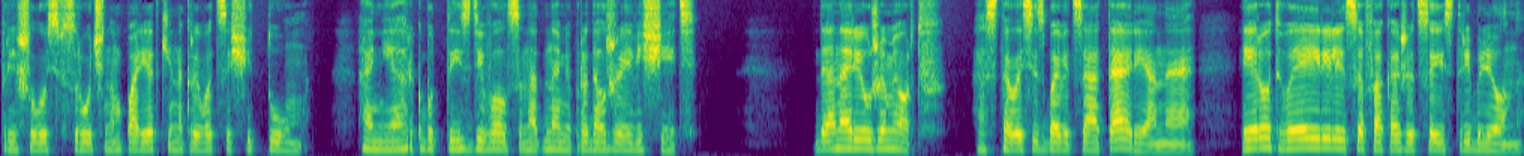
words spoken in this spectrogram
Пришлось в срочном порядке накрываться щитом. А Ниарк будто издевался над нами, продолжая вещать. Донари уже мертв. Осталось избавиться от Ариана, и род Вейрелисов окажется истреблен.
